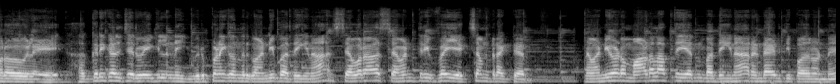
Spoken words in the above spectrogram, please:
உறவுகளே. அக்ரிகல்ச்சர் வெஹிக்கிள் இன்னைக்கு விற்பனைக்கு வந்திருக்க வண்டி பார்த்தீங்கன்னா Swaraj seven three five XM tractor இந்த வண்டியோட மாடல் ஆஃப் த இயர்னு பார்த்தீங்கன்னா ரெண்டாயிரத்தி பதினொன்று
